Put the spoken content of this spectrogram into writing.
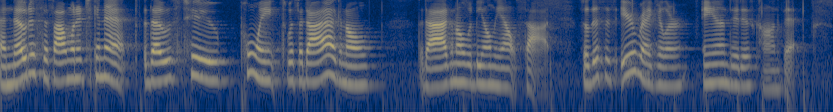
And notice if I wanted to connect those two points with a diagonal, the diagonal would be on the outside. So this is irregular and it is convex.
